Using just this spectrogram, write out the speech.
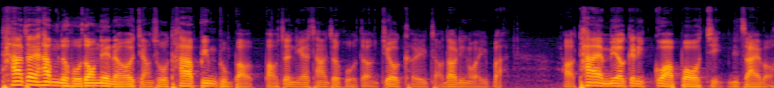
他在他们的活动内容有讲说，他并不保保证你要参加这活动就可以找到另外一半，好，他也没有跟你挂报警，你知不？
